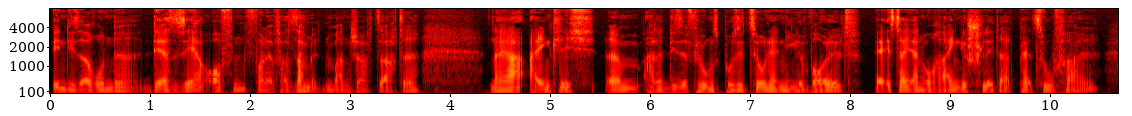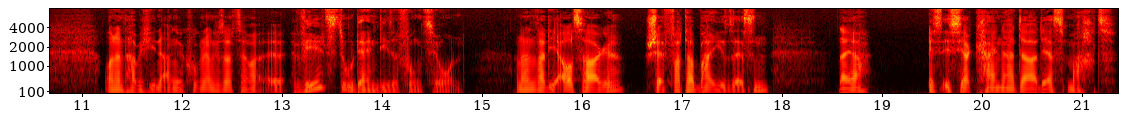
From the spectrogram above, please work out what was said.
in dieser Runde, der sehr offen vor der versammelten Mannschaft sagte, naja, eigentlich ähm, hatte diese Führungsposition ja nie gewollt. Er ist da ja nur reingeschlittert per Zufall. Und dann habe ich ihn angeguckt und gesagt, sag mal, äh, willst du denn diese Funktion? Und dann war die Aussage, Chef hat dabei gesessen, naja, es ist ja keiner da, der es macht.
